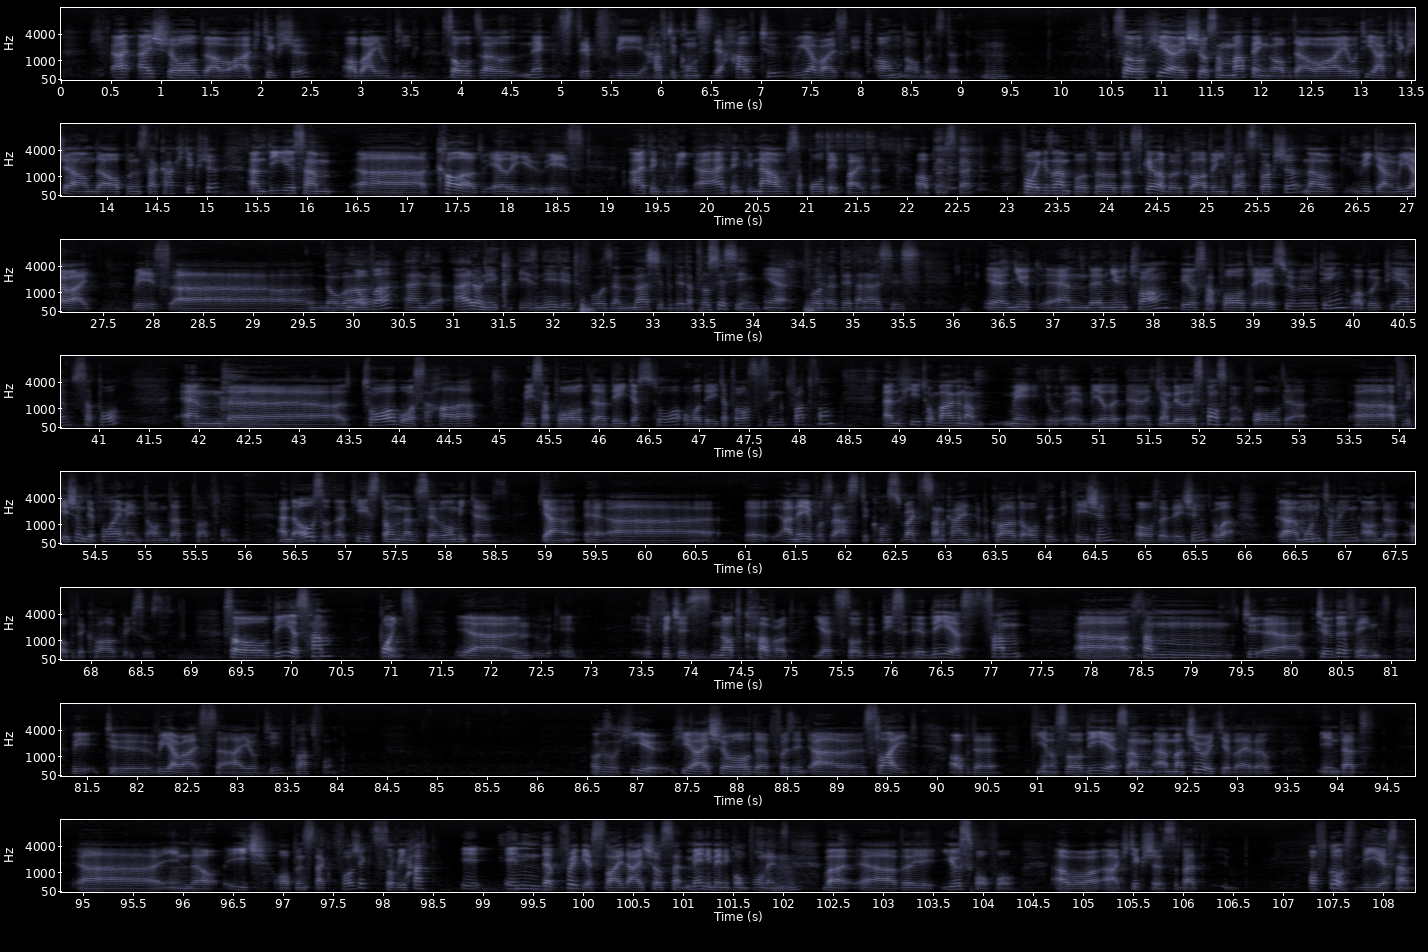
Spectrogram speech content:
I, I showed our architecture of IoT. So the next step, we have to consider how to realize it on OpenStack. Mm -hmm. So here I show some mapping of the, our IoT architecture on the OpenStack architecture, and these some uh, colored LU is, I think we, I think now supported by the OpenStack. For example, so the scalable cloud infrastructure, now we can realize with uh, Nova, Nova. And uh, Ironic is needed for the massive data processing yeah, for yeah. the data analysis. Yeah, Neut and the Neutron will support the L3 routing or VPN support. And uh, Trove or Sahara may support the data store or data processing platform. And Heat Magnum may uh, be, uh, can be responsible for the uh, application deployment on that platform. And also the keystone and Ceilometers can uh, uh, enables us to construct some kind of cloud authentication or authorization or uh, monitoring on the of the cloud resources. So these are some points mm -hmm. which is not covered yet. So this there are some uh, some to, uh, to the things we, to realize the IoT platform. Okay, so here, here I show the present, uh, slide of the keynote. So there is some uh, maturity level in that uh, in the each OpenStack project. So we have in the previous slide I showed many many components mm -hmm. were uh, very useful for our architectures. But of course, there are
